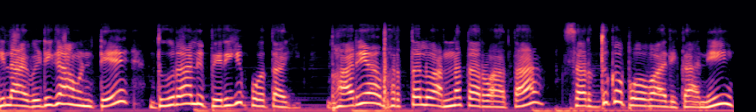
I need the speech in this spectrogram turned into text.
ఇలా విడిగా ఉంటే దూరాలు పెరిగిపోతాయి. భార్యాభర్తలు అన్న తర్వాత సర్దుకుపోవాలి కానీ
